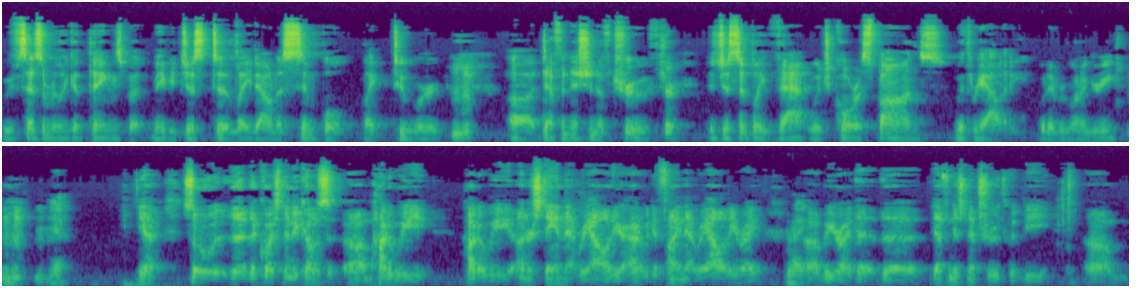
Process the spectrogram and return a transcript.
we've said some really good things, but maybe just to lay down a simple, like two word Mhm. uh, definition of truth. Sure. It's just simply that which corresponds with reality. Would everyone agree? Mm-hmm. Yeah. Yeah. So the the question then becomes, um, how do we how do we understand that reality, or how do we define that reality, right? Right. Uh, but you're right. The the definition of truth would be um,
